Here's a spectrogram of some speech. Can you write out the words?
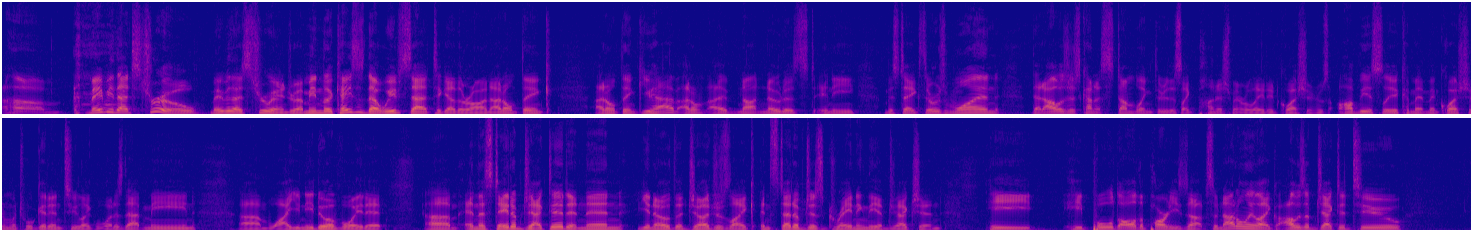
um, maybe that's true. Maybe that's true, Andrew. I mean, the cases that we've sat together on, I don't think, I don't think you have. I don't. I've not noticed any mistakes. There was one that I was just kind of stumbling through this like punishment related question. It was obviously a commitment question, which we'll get into. Like, what does that mean? Um, why you need to avoid it? Um, and the state objected, and then you know the judge was like, instead of just granting the objection, he he pulled all the parties up. So not only like I was objected to,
